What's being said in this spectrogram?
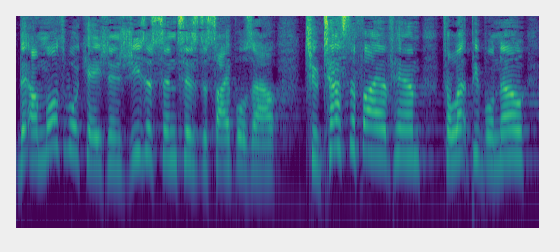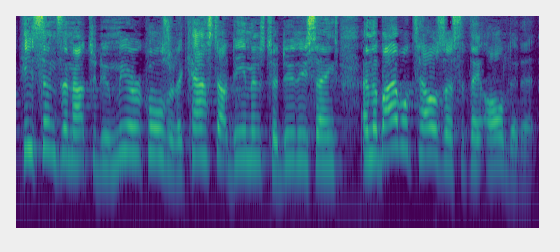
that on multiple occasions, Jesus sends his disciples out to testify of him, to let people know. He sends them out to do miracles or to cast out demons, to do these things. And the Bible tells us that they all did it.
